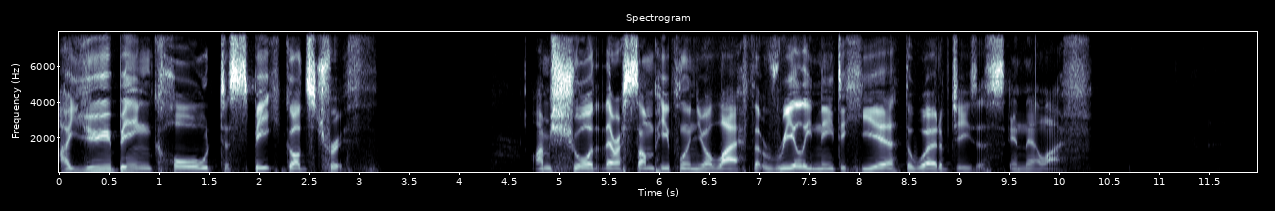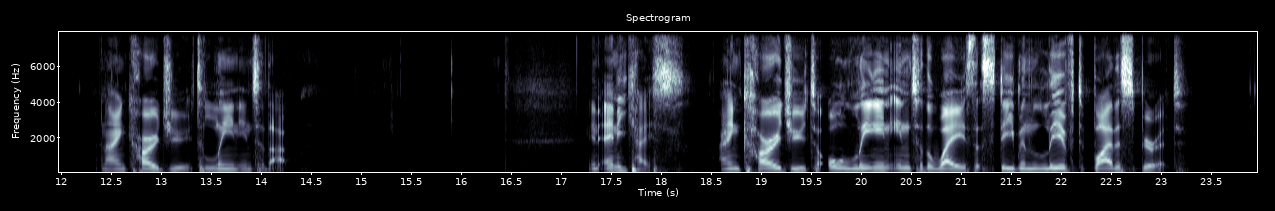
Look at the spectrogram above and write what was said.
are you being called to speak God's truth? I'm sure that there are some people in your life that really need to hear the word of Jesus in their life. And I encourage you to lean into that. In any case, I encourage you to all lean into the ways that Stephen lived by the Spirit. I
